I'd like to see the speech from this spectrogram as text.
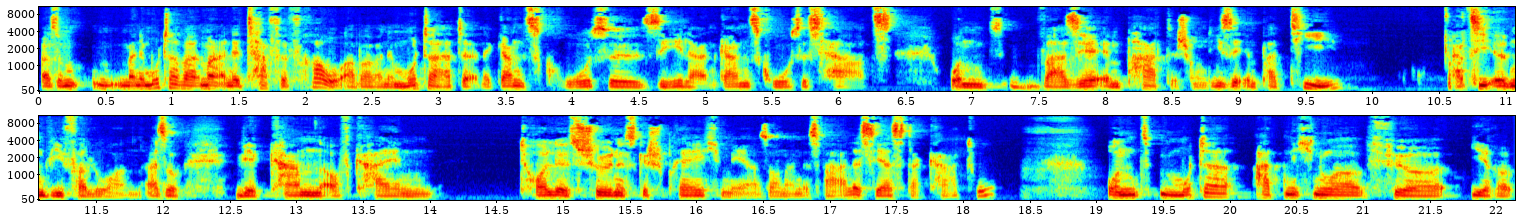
Also meine Mutter war immer eine taffe Frau, aber meine Mutter hatte eine ganz große Seele, ein ganz großes Herz und war sehr empathisch. Und diese Empathie hat sie irgendwie verloren. Also wir kamen auf kein tolles, schönes Gespräch mehr, sondern es war alles sehr staccato. Und Mutter hat nicht nur für ihre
